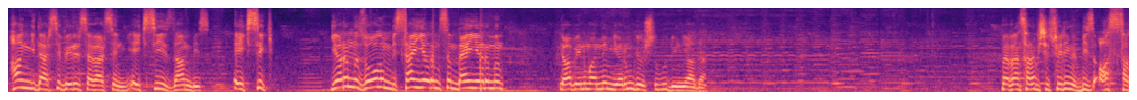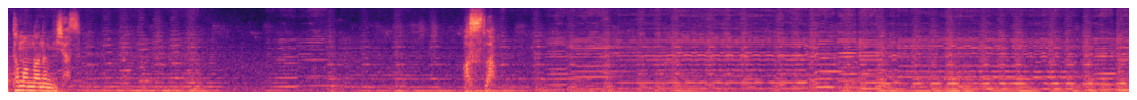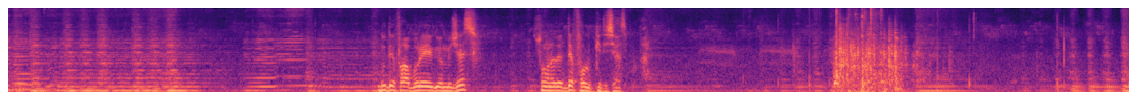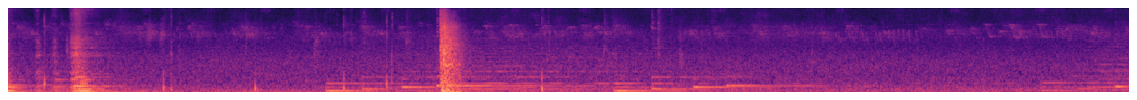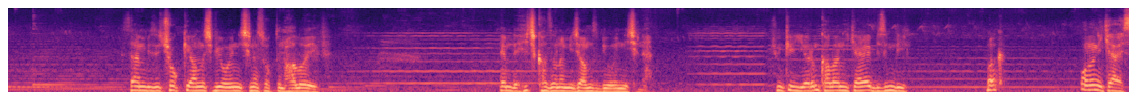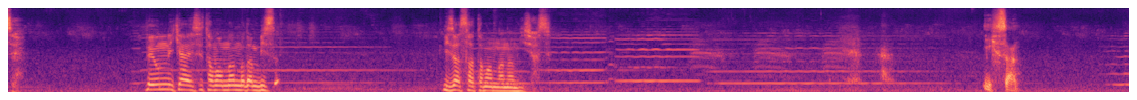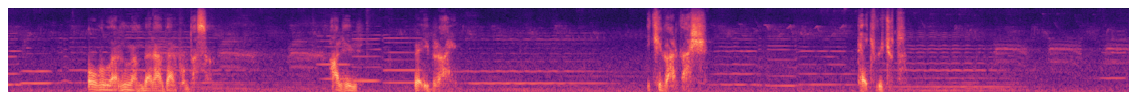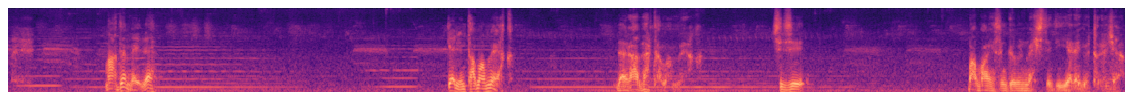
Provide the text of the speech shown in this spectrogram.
Hangi dersi verirse versin eksiyiz lan biz. Eksik. Yarımız oğlum biz. Sen yarımsın ben yarımım. Ya benim annem yarım göçtü bu dünyadan. Ve ben sana bir şey söyleyeyim mi? Biz asla tamamlanamayacağız. Asla. Bu defa buraya gömeceğiz. Sonra da defolup gideceğiz buradan. Sen bizi çok yanlış bir oyun içine soktun Halo Eyüp. Hem de hiç kazanamayacağımız bir oyunun içine. Çünkü yarım kalan hikaye bizim değil. Bak, onun hikayesi. Ve onun hikayesi tamamlanmadan biz... Biz asla tamamlanamayacağız. İhsan. Oğullarınla beraber buradasın. Halil ve İbrahim. İki kardeş. Tek vücut. Madem öyle. Gelin tamamlayak. Beraber tamamlayak. Sizi babanızın gömülmek istediği yere götüreceğim.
